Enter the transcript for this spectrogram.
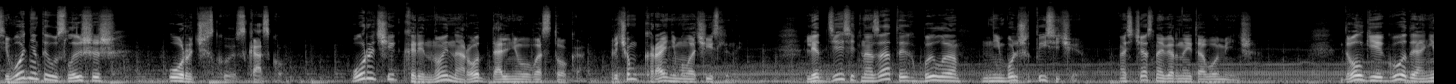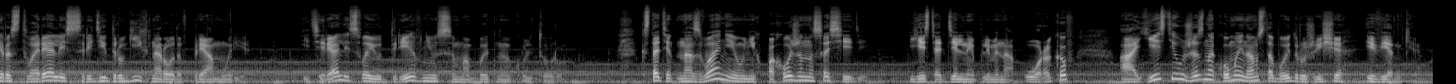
Сегодня ты услышишь орочскую сказку. Орочи — коренной народ Дальнего Востока, причем крайне малочисленный. Лет 10 назад их было не больше тысячи, а сейчас, наверное, и того меньше. Долгие годы они растворялись среди других народов Преамурья и теряли свою древнюю самобытную культуру. Кстати, название у них похоже на соседей. Есть отдельные племена ороков, а есть и уже знакомые нам с тобой, дружище, ивенки —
